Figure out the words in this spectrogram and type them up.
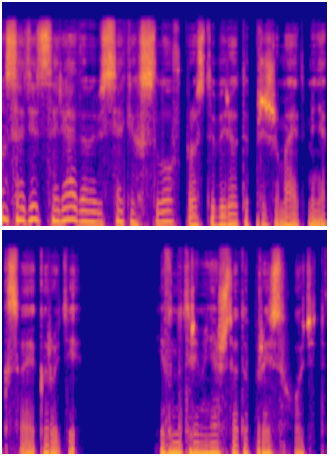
Он садится рядом и без всяких слов просто берет и прижимает меня к своей груди. И внутри меня что-то происходит.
